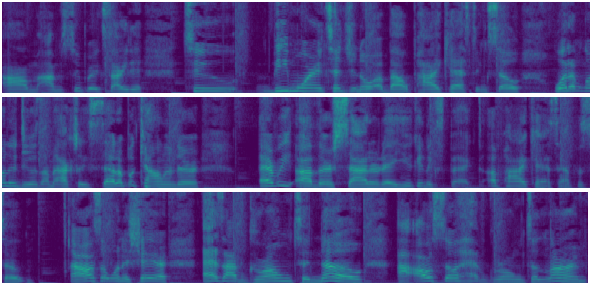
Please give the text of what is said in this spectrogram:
Um, I'm super excited to be more intentional about podcasting. So what I'm going to do is I'm actually set up a calendar every other Saturday. You can expect a podcast episode. I also want to share as I've grown to know, I also have grown to learn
